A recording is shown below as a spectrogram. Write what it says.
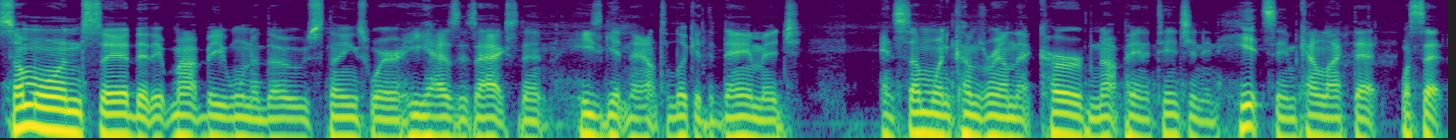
someone said that it might be one of those things where he has this accident, he's getting out to look at the damage, and someone comes around that curve not paying attention and hits him, kind of like that. What's that?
